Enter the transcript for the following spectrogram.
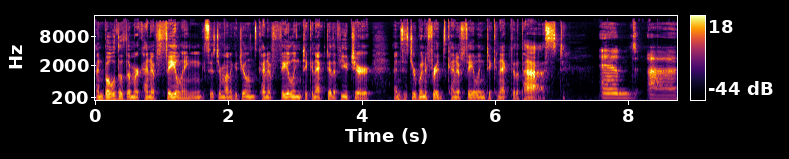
And both of them are kind of failing. Sister Monica Joan's kind of failing to connect to the future, and Sister Winifred's kind of failing to connect to the past. and uh,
